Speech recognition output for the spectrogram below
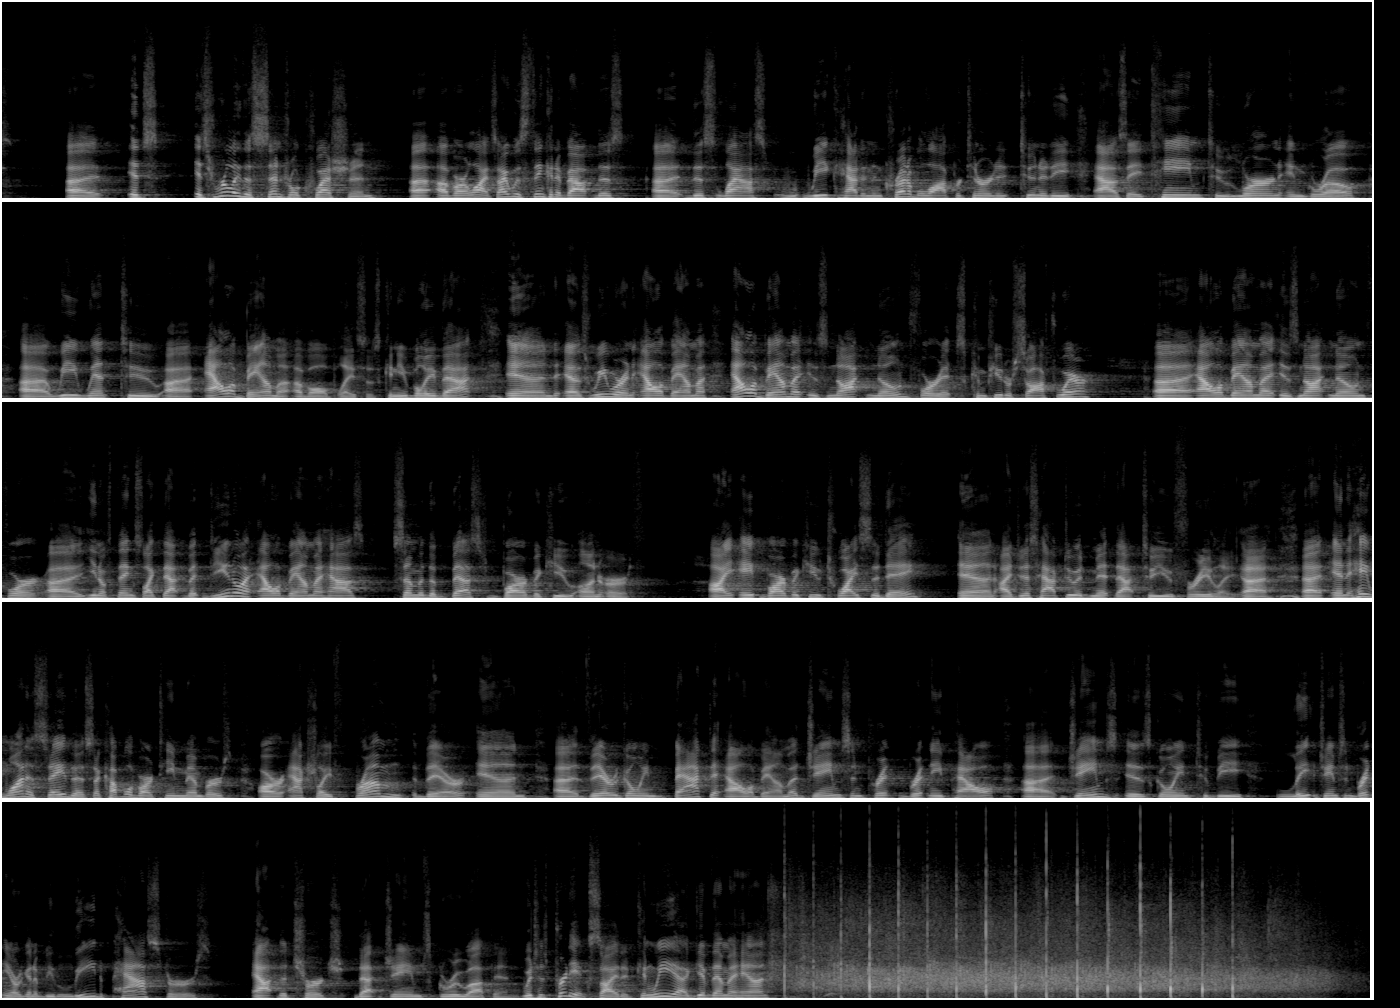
Uh, it's, it's really the central question uh, of our lives. I was thinking about this. Uh, this last week had an incredible opportunity as a team to learn and grow. Uh, we went to uh, Alabama, of all places. Can you believe that? And as we were in Alabama, Alabama is not known for its computer software. Uh, Alabama is not known for, uh, you know, things like that. But do you know what Alabama has? Some of the best barbecue on earth. I ate barbecue twice a day and I just have to admit that to you freely. Uh, uh, and hey, want to say this: a couple of our team members are actually from there, and uh, they're going back to Alabama. James and Brittany Powell. Uh, James is going to be, lead, James and Brittany are going to be lead pastors at the church that James grew up in, which is pretty excited. Can we uh, give them a hand?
